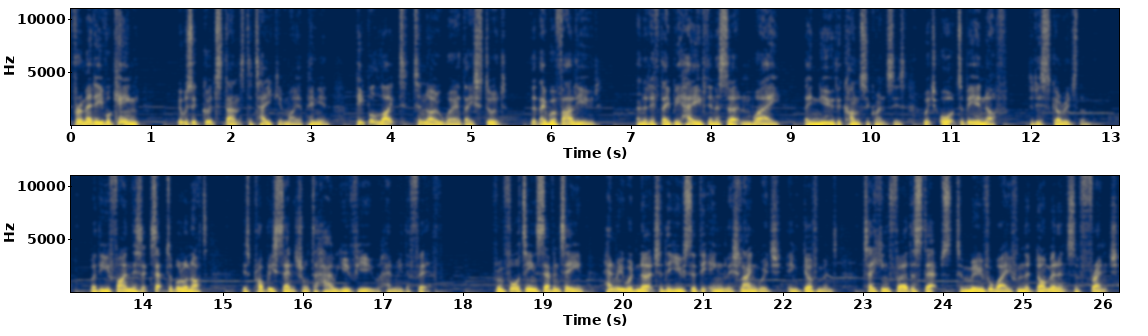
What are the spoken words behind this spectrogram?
For a medieval king, it was a good stance to take, in my opinion. People liked to know where they stood, that they were valued, and that if they behaved in a certain way, they knew the consequences, which ought to be enough to discourage them. Whether you find this acceptable or not is probably central to how you view Henry V. From 1417, Henry would nurture the use of the English language in government, taking further steps to move away from the dominance of French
